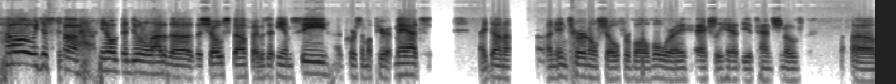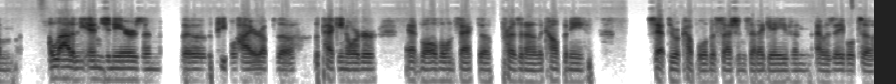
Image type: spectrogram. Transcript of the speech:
Oh, we just, uh, you know, been doing a lot of the, the show stuff. I was at TMC. Of course, I'm up here at MATS. I done a, an internal show for Volvo where I actually had the attention of um, a lot of the engineers and the, the people higher up the, the pecking order at Volvo. In fact, the president of the company sat through a couple of the sessions that I gave, and I was able to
